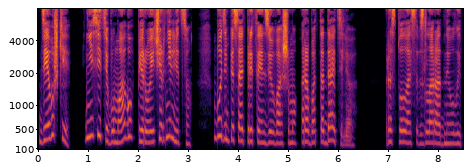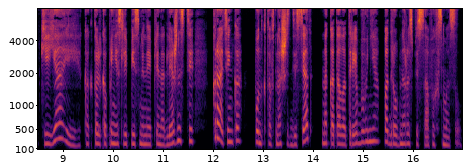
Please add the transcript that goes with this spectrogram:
«Девушки, несите бумагу, перо и чернильницу. Будем писать претензию вашему работодателю». Расплылась в злорадной улыбке я, и, как только принесли письменные принадлежности, кратенько, пунктов на 60 накатала требования, подробно расписав их смысл.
